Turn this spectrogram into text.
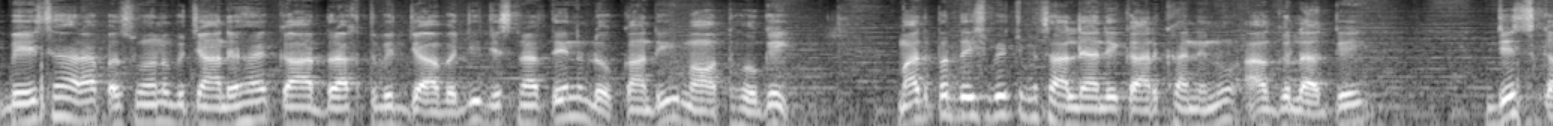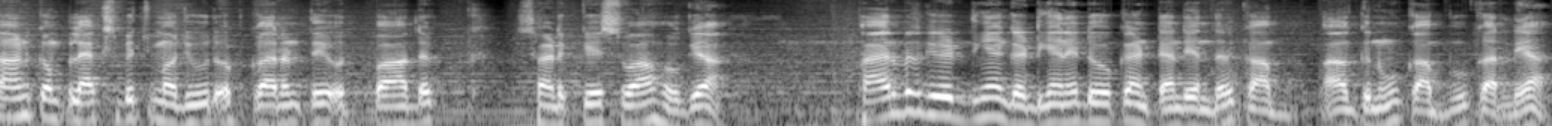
ਬੇਸਹਾਰਾ ਪਸ਼ੂਆਂ ਨੂੰ ਬਚਾਉਂਦੇ ਹੋਏ ਕਾਰ ਦਰਖਤ ਵਿੱਚ ਜਾ ਵੱਜੀ, ਜਿਸ ਨਾਲ ਤਿੰਨ ਲੋਕਾਂ ਦੀ ਮੌਤ ਹੋ ਗਈ। ਮੱਧ ਪ੍ਰਦੇਸ਼ ਵਿੱਚ ਮਸਾਲਿਆਂ ਦੇ ਕਾਰਖਾਨੇ ਨੂੰ ਅੱਗ ਲੱਗ ਗਈ। ਜਿਸ ਕਾਰਨ ਕੰਪਲੈਕਸ ਵਿੱਚ ਮੌਜੂਦ ਉਪਕਰਨ ਤੇ ਉਤਪਾਦਕ ਸੜ ਕੇ ਸੁਆਹ ਹੋ ਗਿਆ। ਫਾਇਰ ਬ੍ਰਿਗੇਡ ਦੀਆਂ ਗੱਡੀਆਂ ਨੇ 2 ਘੰਟਿਆਂ ਦੇ ਅੰਦਰ ਕਾਬ- ਅੱਗ ਨੂੰ ਕਾਬੂ ਕਰ ਲਿਆ।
